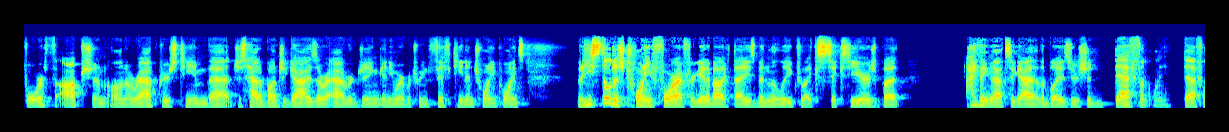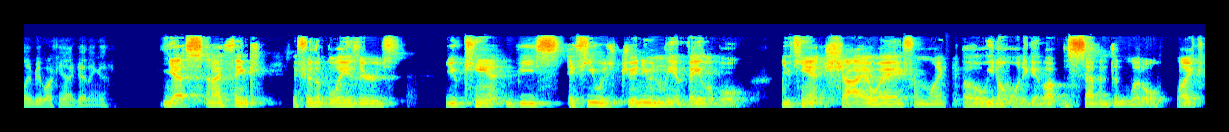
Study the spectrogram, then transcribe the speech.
fourth option on a Raptors team that just had a bunch of guys that were averaging anywhere between 15 and 20 points. But he's still just 24. I forget about that. He's been in the league for like six years, but I think that's a guy that the Blazers should definitely, definitely be looking at getting it. Yes, and I think if you're the Blazers, you can't be if he was genuinely available, you can't shy away from like, oh, we don't want to give up the seventh and little. Like,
